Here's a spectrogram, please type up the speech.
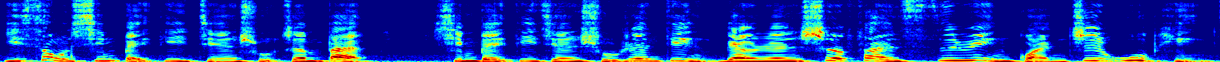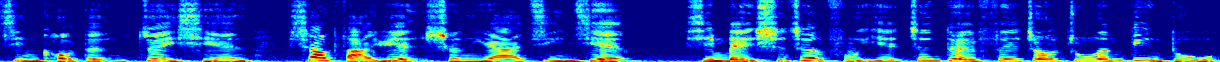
移送新北地检署侦办。新北地检署认定两人涉犯私运、管制物品进口等罪嫌，向法院声押禁见。新北市政府也针对非洲猪瘟病毒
